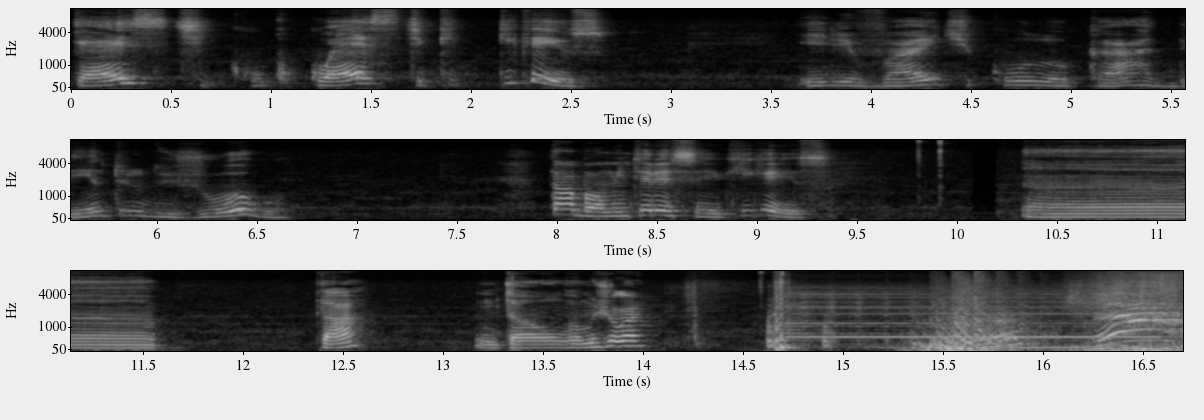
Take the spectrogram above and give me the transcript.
Cast, Quest, que, que que é isso? Ele vai te colocar dentro do jogo? Tá bom, me interessei, o que que é isso? Uh, tá. Então vamos jogar. Ah!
